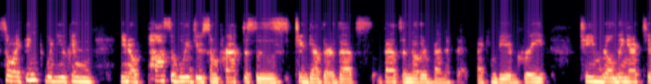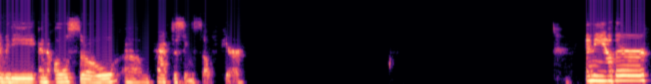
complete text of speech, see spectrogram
So I think when you can, you know, possibly do some practices together, that's that's another benefit. That can be a great team building activity, and also um, practicing self-care. Any other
